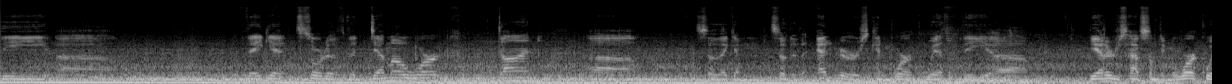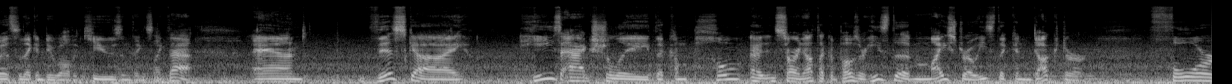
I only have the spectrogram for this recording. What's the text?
the um, they get sort of the demo work done, um, so they can so that the editors can work with the um, the editors have something to work with, so they can do all the cues and things like that. And this guy, he's actually the compo. Uh, sorry, not the composer. He's the maestro. He's the conductor for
